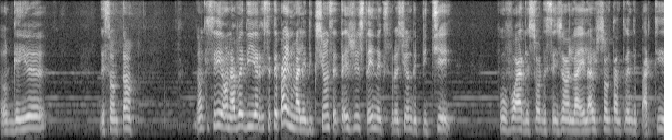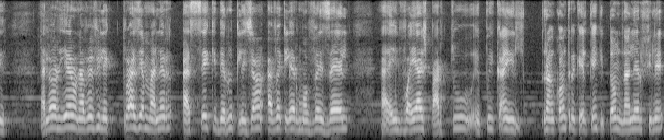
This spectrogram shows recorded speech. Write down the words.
orgueilleux de son temps. Donc ici, on avait dit hier que ce n'était pas une malédiction, c'était juste une expression de pitié pour voir le sort de ces gens-là. Et là, ils sont en train de partir. Alors hier, on avait vu le troisième malheur à ceux qui déroutent les gens avec leur mauvaise aile. Ah, ils voyagent partout et puis quand ils rencontrent quelqu'un qui tombe dans leur filet,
